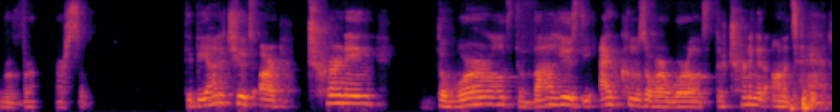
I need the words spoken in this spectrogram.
reversal. The Beatitudes are turning the world, the values, the outcomes of our world, they're turning it on its head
